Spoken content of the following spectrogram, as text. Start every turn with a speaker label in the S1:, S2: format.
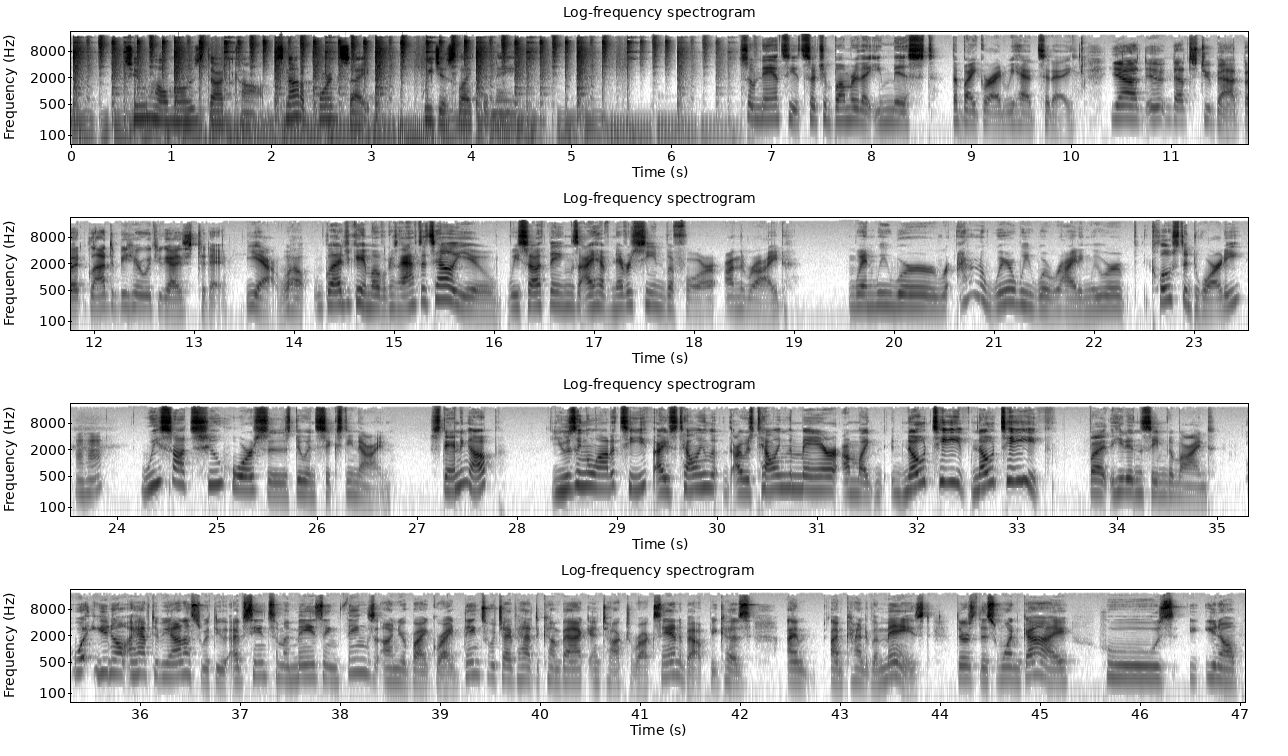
S1: twohomos.com. It's not a porn site. We just like the name.
S2: So, Nancy, it's such a bummer that you missed the bike ride we had today.
S3: Yeah, it, that's too bad, but glad to be here with you guys today.
S2: Yeah, well, glad you came over because I have to tell you, we saw things I have never seen before on the ride. When we were, I don't know where we were riding, we were close to Duarte. Mm-hmm. We saw two horses doing 69, standing up, using a lot of teeth. I was telling the, I was telling the mayor, I'm like, no teeth, no teeth, but he didn't seem to mind.
S3: What you know, I have to be honest with you. I've seen some amazing things on your bike ride, things which I've had to come back and talk to Roxanne about because I'm I'm kind of amazed. There's this one guy who's you know,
